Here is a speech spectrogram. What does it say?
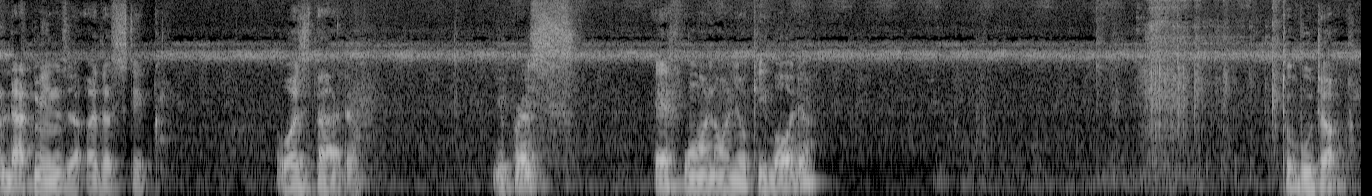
that means the other stick was bad. You press F1 on your keyboard to boot up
